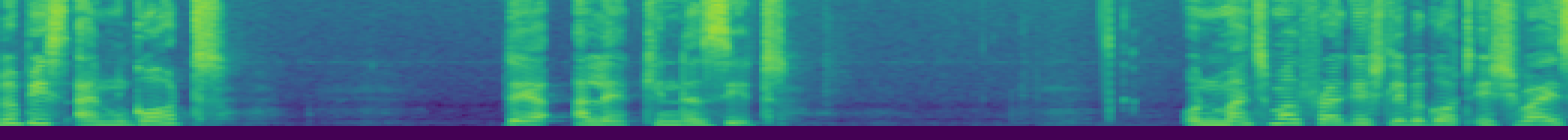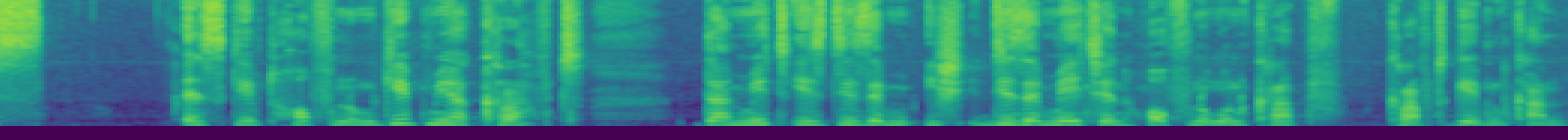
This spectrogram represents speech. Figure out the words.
Du bist ein Gott, der alle Kinder sieht. Und manchmal frage ich, liebe Gott, ich weiß, es gibt Hoffnung. Gib mir Kraft, damit ich diese, ich, diese Mädchen Hoffnung und Kraft, Kraft geben kann.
